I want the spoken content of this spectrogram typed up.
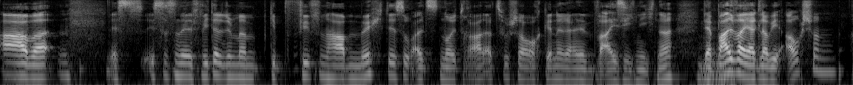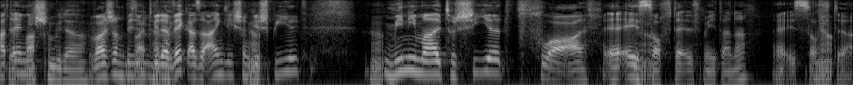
Aber es, ist es ein Elfmeter, den man gepfiffen haben möchte, so als neutraler Zuschauer auch generell, weiß ich nicht. Ne? Der Ball war ja, glaube ich, auch schon, hat Der er war schon wieder, war schon ein bisschen wieder weg. also eigentlich schon ja. gespielt. Ja. Minimal touchiert. Boah, er, er ist soft, der Elfmeter, ne? Er ist soft, ja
